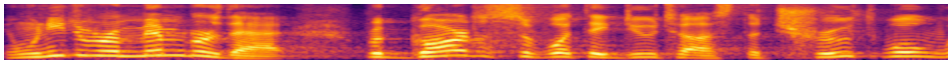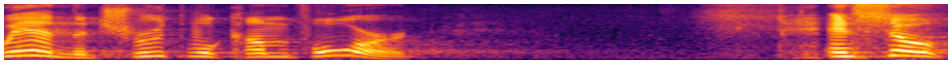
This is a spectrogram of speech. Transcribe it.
And we need to remember that, regardless of what they do to us, the truth will win, the truth will come forward. And so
